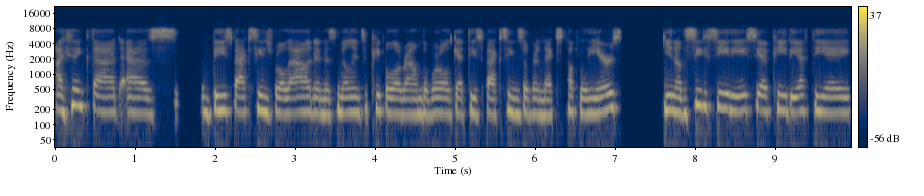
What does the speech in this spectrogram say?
I think that as these vaccines roll out and as millions of people around the world get these vaccines over the next couple of years, you know, the CDC, the ACIP, the FDA,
